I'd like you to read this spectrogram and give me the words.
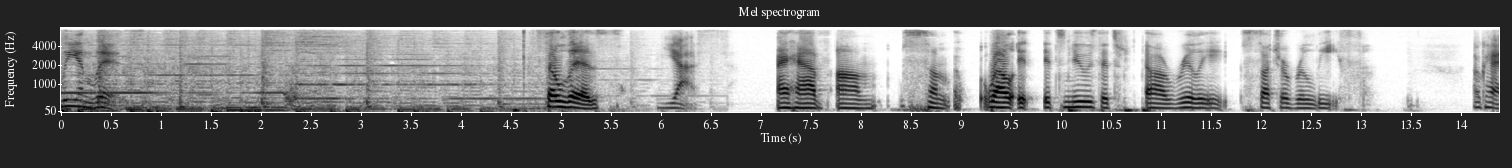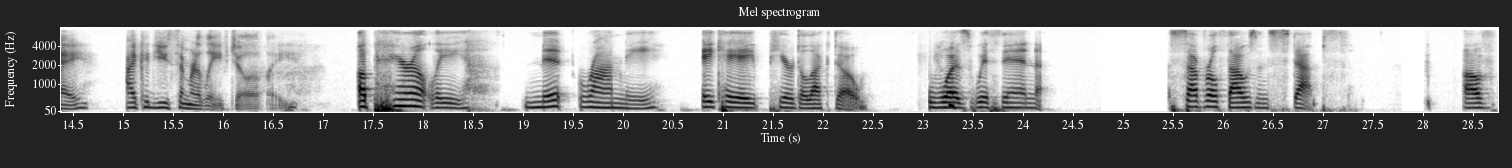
Julie and Liz. So Liz, Yes. I have um some well it, it's news that's uh, really such a relief. Okay. I could use some relief, Julie. Apparently Mitt Romney, aka Pierre Delecto, was within several thousand steps of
